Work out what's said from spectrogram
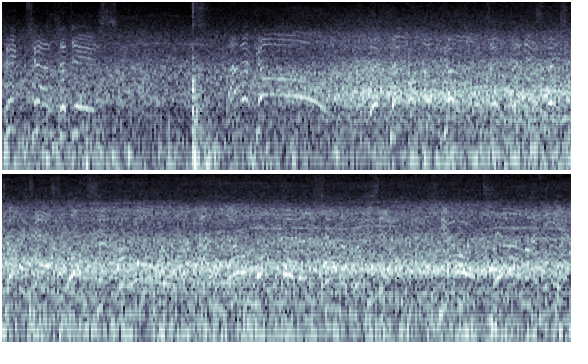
Big chance it is. And a goal! The golden goal to finish this contest once and for all. And no wonder they're celebrating. Pure drama here.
